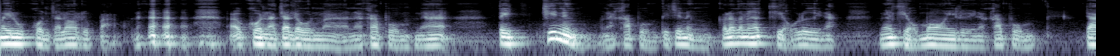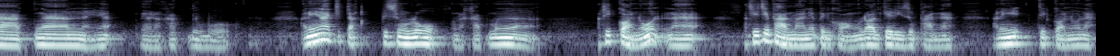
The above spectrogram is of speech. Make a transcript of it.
ไม่รู้คนจะรอดหรือเปล่า คนอาจจะโดนมานะครับผมนะฮะติดที่หนึ่งนะครับผมติดที่หนึ่งก็แล้วก็เนื้อเขียวเลยนะเนื้อเขียวมอยเลยนะครับผมจากงานไหนเนี่ยเดี๋ยวนะครับดูโบอันนี้น่าจะจากพิษณุโลกนะครับ เมื่ออาทิตย์ก่อนโน้นนะฮะอาทิตย์ที่ผ่านมาเนี่ยเป็นของรอนเจดีสุพรรณนะอันนี้ติดก่อนโน้นนะ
